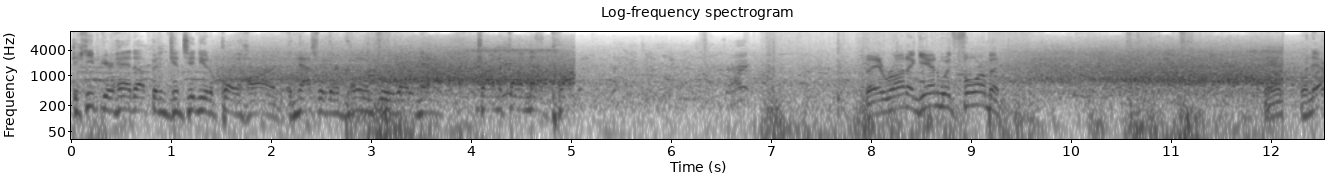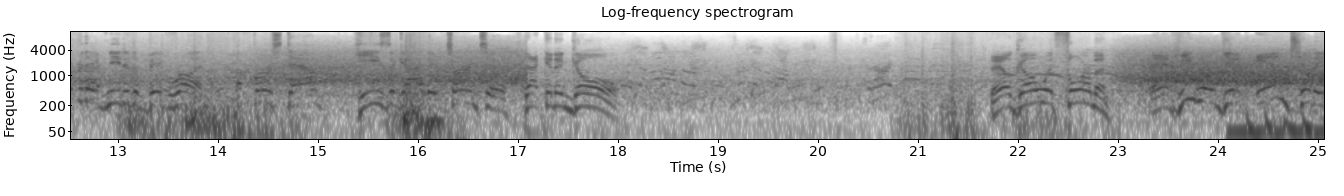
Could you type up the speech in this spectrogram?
to keep your head up and continue to play hard. And that's what they're going through right now, trying to find that They run again with Foreman. Whenever they've needed a big run, a first down, he's the guy they've turned to. Second and goal. They'll go with Foreman. And he will get into the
